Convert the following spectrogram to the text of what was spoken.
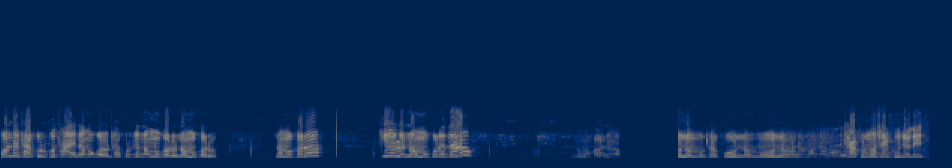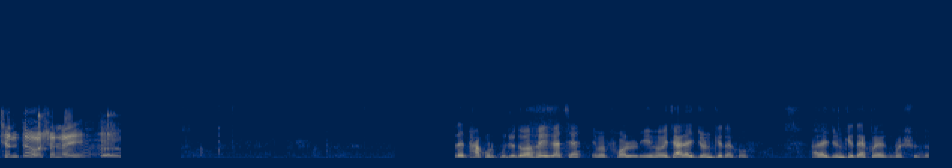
কোনটা ঠাকুর কোথায়? নমো করো ঠাকুরকে নমো করো নমো করো। নমো করো? কি হলো? নমো করে দাও। নমো কর, নমো নমো ঠাকুর নমো, নমো। ঠাকুর মশাই পুজো দিচ্ছেন তো আসলে? আমাদের ঠাকুর পুজো দেওয়া হয়ে গেছে। এবার ফল ইয়ে হয়েছে। আর একজনকে দেখো। আর একজনকে দেখো একবার শুধু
